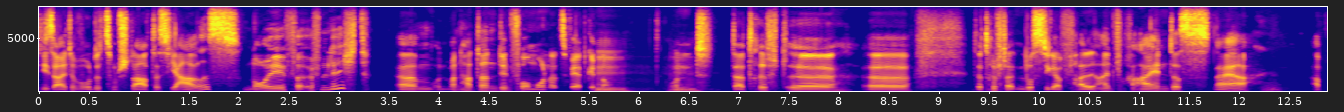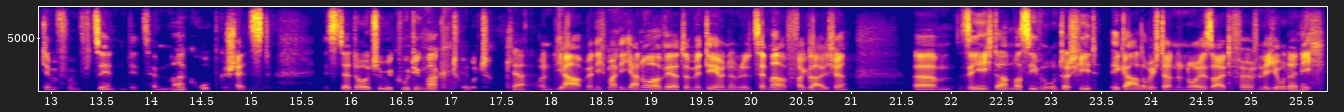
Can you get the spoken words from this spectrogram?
die Seite wurde zum Start des Jahres neu veröffentlicht ähm, und man hat dann den Vormonatswert genommen. Mhm. Und da trifft, äh, äh, da trifft halt ein lustiger Fall einfach ein, dass, naja, ab dem 15. Dezember, grob geschätzt, ist der deutsche Recruiting-Markt tot. Klar. Und ja, wenn ich meine Januarwerte mit denen im Dezember vergleiche, ähm, sehe ich da einen massiven Unterschied, egal ob ich dann eine neue Seite veröffentliche oder nicht.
